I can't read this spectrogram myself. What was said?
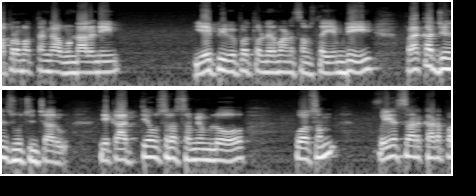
అప్రమత్తంగా ఉండాలని ఏపీ విపత్తుల నిర్మాణ సంస్థ ఎండి ప్రకాష్ జైన్ సూచించారు. ఇక అత్యవసర సమయంలో కోసం వైఎస్ఆర్ కడప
